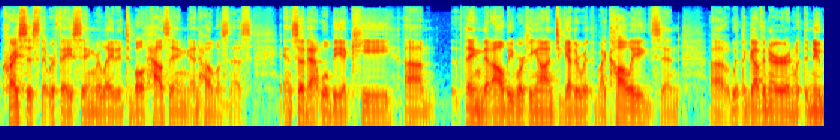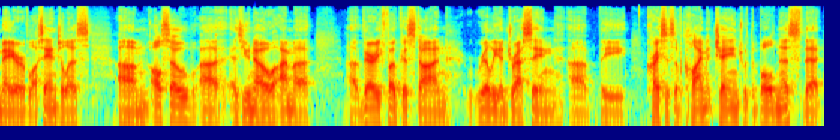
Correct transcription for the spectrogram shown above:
crisis that we're facing related to both housing and homelessness. And so that will be a key um, thing that I'll be working on together with my colleagues and uh, with the governor and with the new mayor of Los Angeles. Um, also, uh, as you know, I'm a, a very focused on really addressing uh, the crisis of climate change with the boldness that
